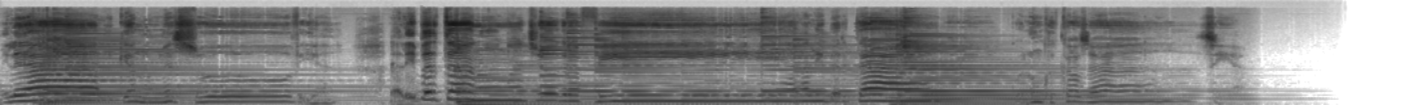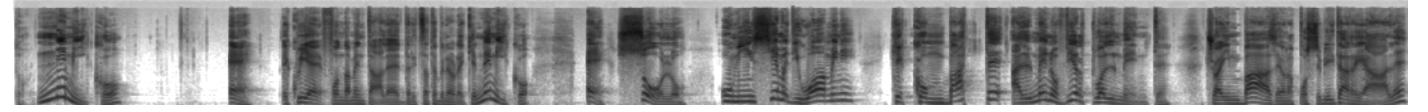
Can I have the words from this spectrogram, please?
Le ali che hanno messo la libertà non una geografia, la libertà qualunque cosa sia. Nemico è e qui è fondamentale, eh, drizzate bene le orecchie, nemico è solo un insieme di uomini che combatte almeno virtualmente, cioè in base a una possibilità reale,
